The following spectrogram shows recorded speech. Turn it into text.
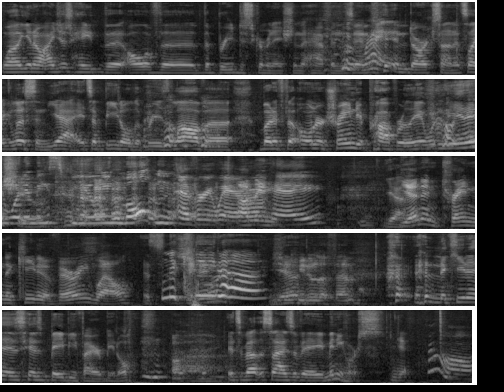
Well, you know, I just hate the all of the the breed discrimination that happens in, Right. in Dark Sun. It's like, listen, yeah, it's a beetle that breathes lava, but if the owner trained it properly, it wouldn't be an it issue. wouldn't be spewing molten everywhere. I mean- okay. yeah. Yenin trained Nikita very well. It's, Nikita! Yeah. Peter LaFemme. Nikita is his baby fire beetle. Oh, It's about the size of a mini horse. Yeah. Oh,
